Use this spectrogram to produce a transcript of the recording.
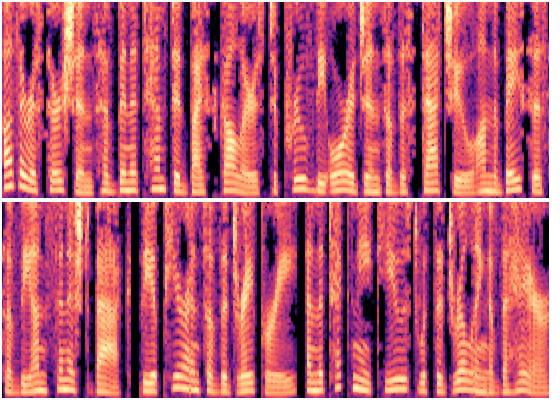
Other assertions have been attempted by scholars to prove the origins of the statue on the basis of the unfinished back, the appearance of the drapery, and the technique used with the drilling of the hair,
